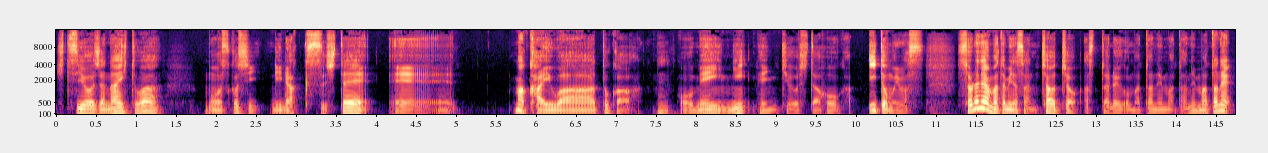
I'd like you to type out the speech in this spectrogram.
必要じゃない人はもう少しリラックスして、えー、まあ会話とか、ね、をメインに勉強した方がいいと思います。それではまた皆さん、 Chao chao、hasta luego、またね、またね、またね。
